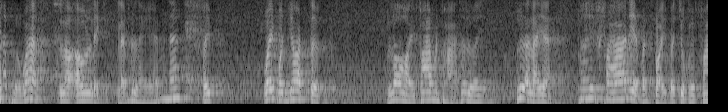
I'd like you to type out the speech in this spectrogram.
ถ้าเผื่อว่าเราเอาเหล็กแหลมๆนะ ไปไว้บนยอดตึกล่อให้ฟ้ามันผ่าซะเลย เพื่ออะไรอะเพื่อให้ฟ้าเนี่ยมันปล่อยประจุไฟฟ้า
